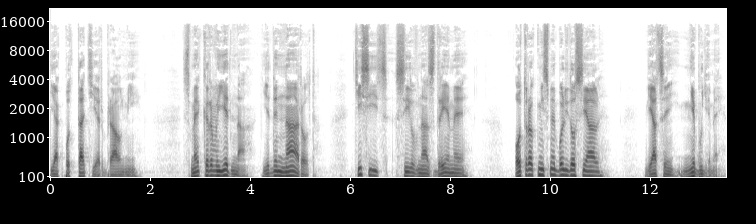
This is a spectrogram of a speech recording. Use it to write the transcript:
jak pod Tatier bral mi. Sme krv jedna, jeden národ, tisíc síl v nás drieme, Otrokmi sme boli dosiaľ, viacej nebudeme.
